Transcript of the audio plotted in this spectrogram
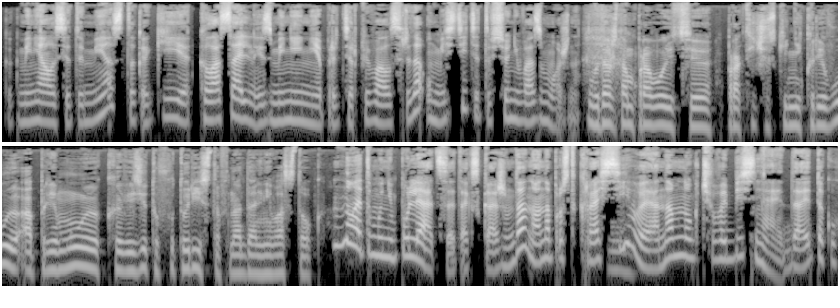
как менялось это место, какие колоссальные изменения претерпевала среда, уместить это все невозможно. Вы даже там проводите практически не кривую, а прямую к визиту футуристов на Дальний Восток. Ну, это манипуляция, так скажем, да, но она просто красивая, mm. она много чего объясняет, да, это такой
